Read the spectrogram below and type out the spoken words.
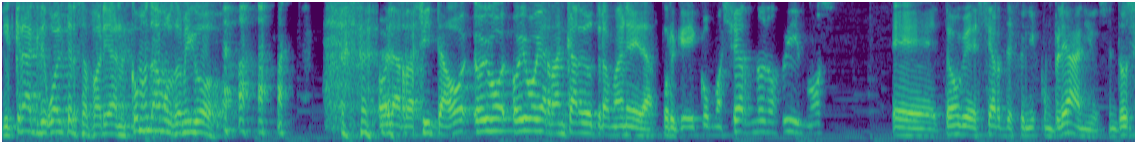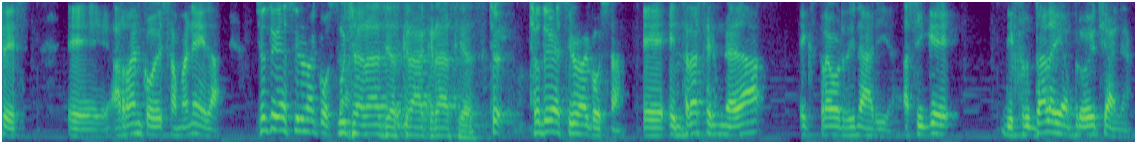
el crack de Walter Zafarian. ¿Cómo andamos, amigo? Hola Rafita, hoy, hoy, voy a arrancar de otra manera, porque como ayer no nos vimos, eh, tengo que desearte feliz cumpleaños. Entonces, eh, arranco de esa manera. Yo te voy a decir una cosa. Muchas gracias, crack, gracias. Yo, te voy a decir una cosa. Eh, entras en una edad extraordinaria, así que disfrutala y aprovechala.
